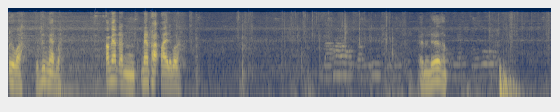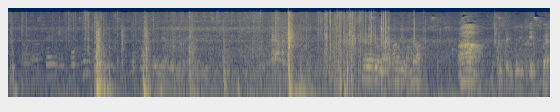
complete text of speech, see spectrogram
เออว่ะเกือบลืมแมทว่ะเอาแมทอันแมทพระไปเดี๋ยวบ่ล่ะอันนึงเด้อครับ ติดเพื่อน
